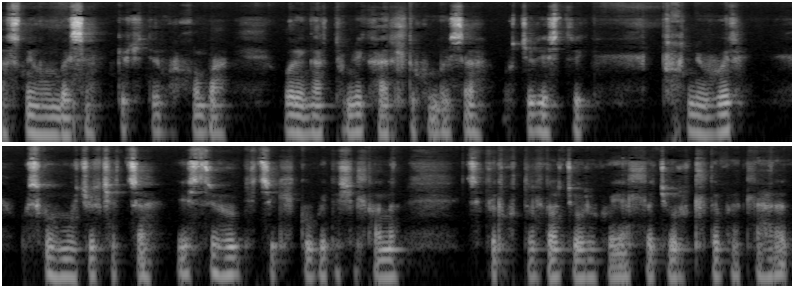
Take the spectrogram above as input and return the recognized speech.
алсны хүн байсан. Гэвч тэр бурхан ба өөрийн ард түмнийг хайрладаг хүн байсан. Учир эстрийг бурханы үгээр өсгөн хүмүүжүүлж чадсан. Эстрийн хөвд эцэг ихгүй гэдэг шалтгаанаар сэтгэл готролд орж өөрийгөө яллаж өрөвдөлтөй байдлаа хараад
